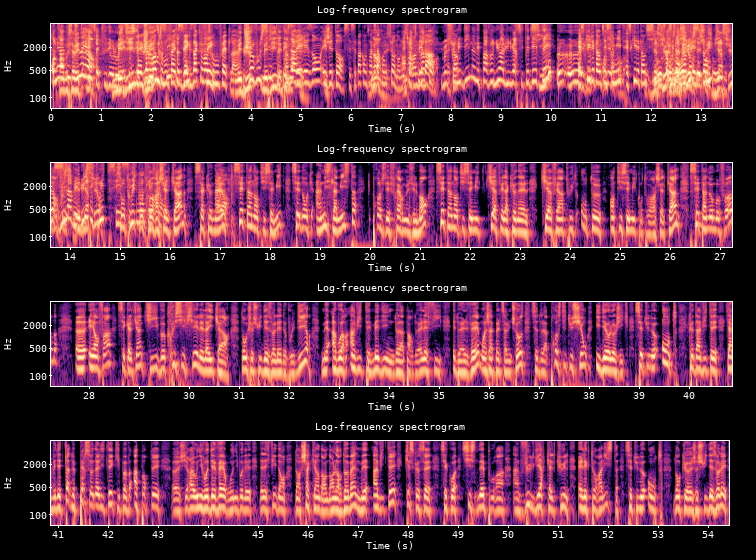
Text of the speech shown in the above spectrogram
on, est habitué à cette idéologie. C'est exactement ce que vous faites. C'est exactement ce que vous faites là. je vous cite. Vous avez raison et j'ai tort. C'est pas comme ça que ça fonctionne. On est sur un débat. Monsieur Médine n'est pas venu à l'université d'été. Euh, euh, Est-ce qu'il est antisémite Est-ce qu'il est antisémite Bien sûr. Vous avez lu ses tweets Son tweet contre Rachel Kahn, sa quenelle, c'est un antisémite. C'est donc un islamiste proche des frères musulmans. C'est un antisémite qui a fait la quenelle, qui a fait un tweet honteux antisémite contre Rachel Kahn. C'est un homophobe. Euh, et enfin, c'est quelqu'un qui veut crucifier les laïcars. Donc je suis désolé de vous le dire, mais avoir invité Médine de la part de LFI et de LV, moi j'appelle ça une chose, c'est de la prostitution idéologique. C'est une honte que d'inviter. Il y avait des tas de personnalités qui peuvent apporter, euh, je dirais, au niveau des Verts ou au niveau des, LFI dans, dans chacun, dans leur domaine, mais inviter, qu'est-ce que c'est? C'est quoi? Si ce n'est pour un, un vulgaire calcul électoraliste, c'est une honte. Donc euh, je suis désolé.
